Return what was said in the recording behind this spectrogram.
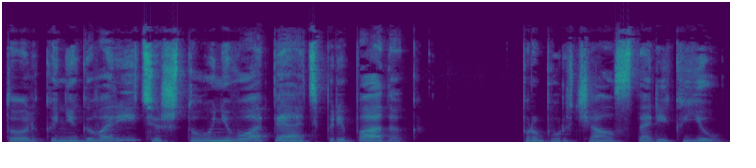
Только не говорите, что у него опять припадок, пробурчал старик Ю.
